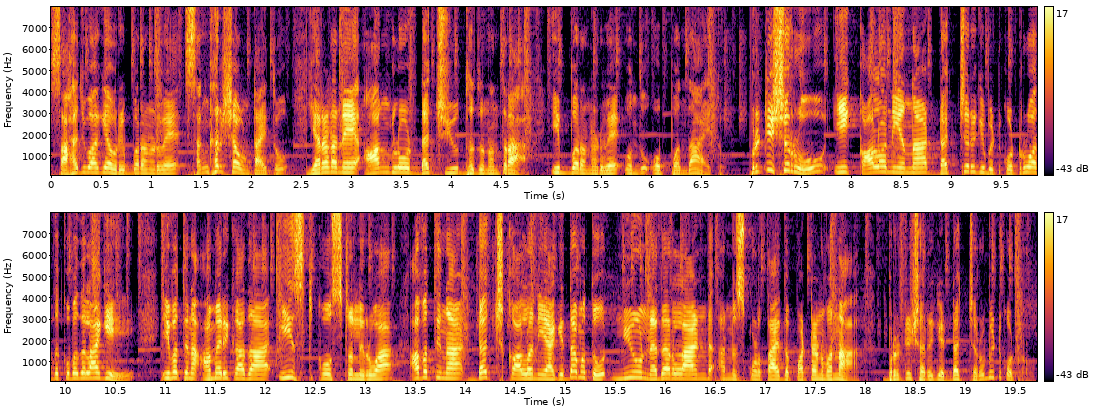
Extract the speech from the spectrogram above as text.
ಸಹಜವಾಗಿ ಅವರಿಬ್ಬರ ನಡುವೆ ಸಂಘರ್ಷ ಉಂಟಾಯಿತು. ಎರಡನೇ ಆಂಗ್ಲೋ ಡಚ್ ಯುದ್ಧದ ನಂತರ ಇಬ್ಬರ ನಡುವೆ ಒಂದು ಒಪ್ಪಂದ ಆಯಿತು. ಬ್ರಿಟಿಷರು ಈ ಕಾಲೋನಿಯನ್ನ ಡಚ್ಚರಿಗೆ ಬಿಟ್ಟುಕೊಟ್ರು. ಅದಕ್ಕೆ ಬದಲಾಗಿ ಇವತ್ತಿನ ಅಮೆರಿಕಾದ ಈಸ್ಟ್ ಕೋಸ್ಟಲ್ಲಿರುವ ಅವತ್ತಿನ ಡಚ್ ಕಾಲೋನಿಯಾಗಿದ್ದ ಮತ್ತು ನ್ಯೂ ನೆದರ್ಲ್ಯಾಂಡ್ ಅನ್ನಿಸ್ಕೊಳ್ತಾ ಇದ್ದ ಪಟ್ಟಣವನ್ನ ಬ್ರಿಟಿಷರಿಗೆ ಡಚ್ಚರು ಬಿಟ್ಟುಕೊಟ್ರು.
